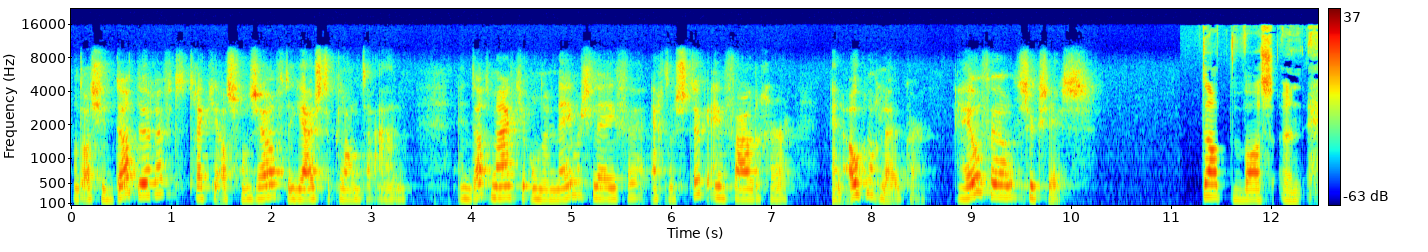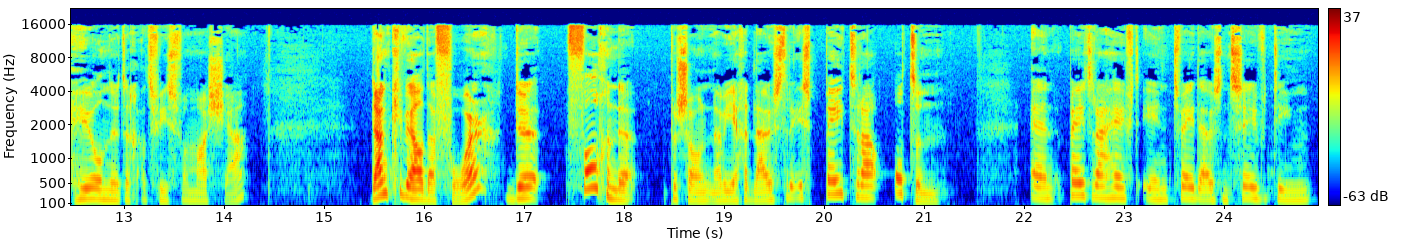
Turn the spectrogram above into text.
Want als je dat durft, trek je als vanzelf de juiste klanten aan. En dat maakt je ondernemersleven echt een stuk eenvoudiger en ook nog leuker. Heel veel succes! Dat was een heel nuttig advies van Masha. Dankjewel daarvoor. De volgende persoon naar wie je gaat luisteren is Petra Otten. En Petra heeft in 2017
